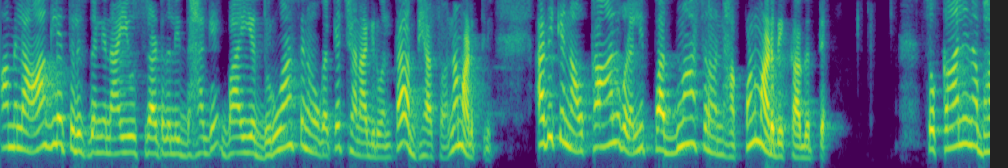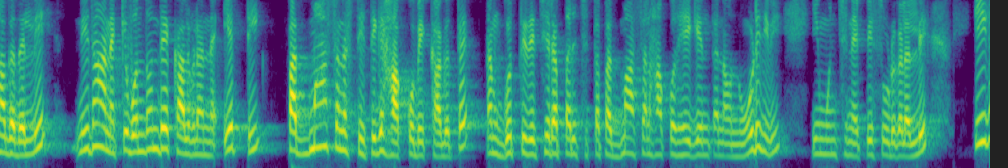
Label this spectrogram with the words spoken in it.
ಆಮೇಲೆ ಆಗ್ಲೇ ತಿಳಿಸಿದಂಗೆ ನಾಯಿ ಉಸಿರಾಟದಲ್ಲಿ ಇದ್ದ ಹಾಗೆ ಬಾಯಿಯ ದುರ್ವಾಸನೆ ಹೋಗಕ್ಕೆ ಚೆನ್ನಾಗಿರುವಂತ ಅಭ್ಯಾಸವನ್ನ ಮಾಡ್ತೀವಿ. ಅದಕ್ಕೆ ನಾವು ಕಾಲುಗಳಲ್ಲಿ ಪದ್ಮಾಸನವನ್ನು ಹಾಕೊಂಡು ಮಾಡಬೇಕಾಗತ್ತೆ. ಸೊ ಕಾಲಿನ ಭಾಗದಲ್ಲಿ ನಿಧಾನಕ್ಕೆ ಒಂದೊಂದೇ ಕಾಲುಗಳನ್ನ ಎತ್ತಿ ಪದ್ಮಾಸನ ಸ್ಥಿತಿಗೆ ಹಾಕೋಬೇಕಾಗುತ್ತೆ ನಮ್ಗೆ ಗೊತ್ತಿದೆ ಚಿರಪರಿಚಿತ ಪದ್ಮಾಸನ ಹಾಕೋದು ಹೇಗೆ ಅಂತ ನಾವು ನೋಡಿದೀವಿ ಈ ಮುಂಚಿನ ಎಪಿಸೋಡ್ಗಳಲ್ಲಿ. ಈಗ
